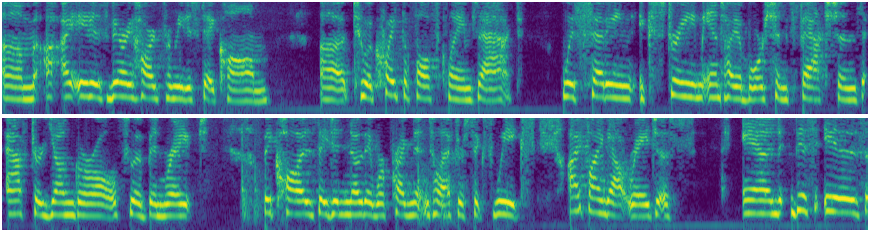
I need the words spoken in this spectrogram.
Um, I, it is very hard for me to stay calm, uh, to equate the False Claims Act with setting extreme anti-abortion factions after young girls who have been raped because they didn't know they were pregnant until after six weeks. I find outrageous. And this is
